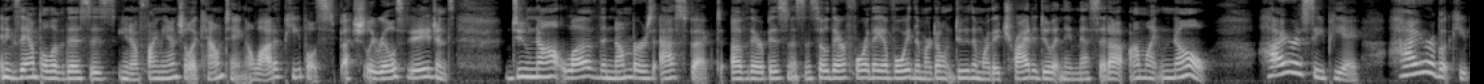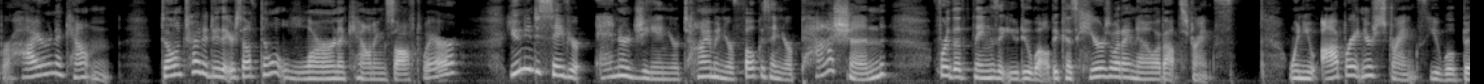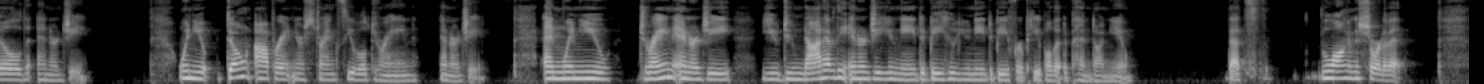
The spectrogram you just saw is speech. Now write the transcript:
An example of this is, you know, financial accounting. A lot of people, especially real estate agents, do not love the numbers aspect of their business. And so therefore they avoid them or don't do them or they try to do it and they mess it up. I'm like, no, hire a CPA, hire a bookkeeper, hire an accountant. Don't try to do that yourself. Don't learn accounting software. You need to save your energy and your time and your focus and your passion for the things that you do well. Because here's what I know about strengths. When you operate in your strengths, you will build energy. When you don't operate in your strengths, you will drain energy. And when you drain energy, you do not have the energy you need to be who you need to be for people that depend on you. That's the long and the short of it.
